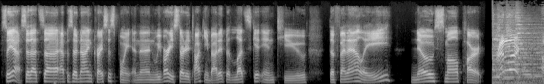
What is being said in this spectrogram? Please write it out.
So yeah, so that's uh, episode nine, Crisis Point, and then we've already started talking about it. But let's get into the finale. No small part. Red alert! A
